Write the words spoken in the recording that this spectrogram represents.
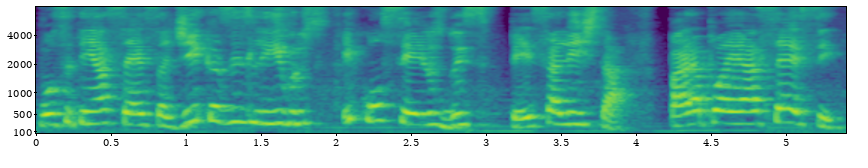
você tem acesso a dicas e livros e conselhos do especialista. Para apoiar, acesse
